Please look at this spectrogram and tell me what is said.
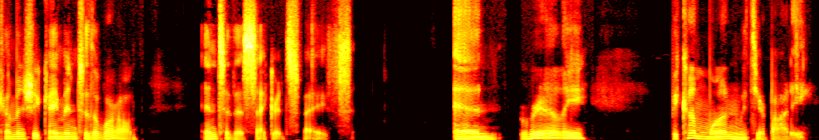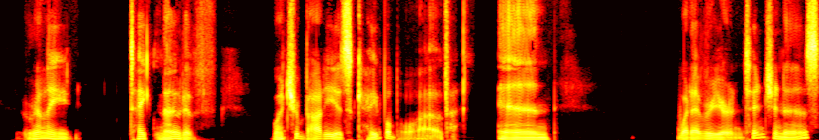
Come as you came into the world into this sacred space. And really become one with your body. Really take note of what your body is capable of. And whatever your intention is,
